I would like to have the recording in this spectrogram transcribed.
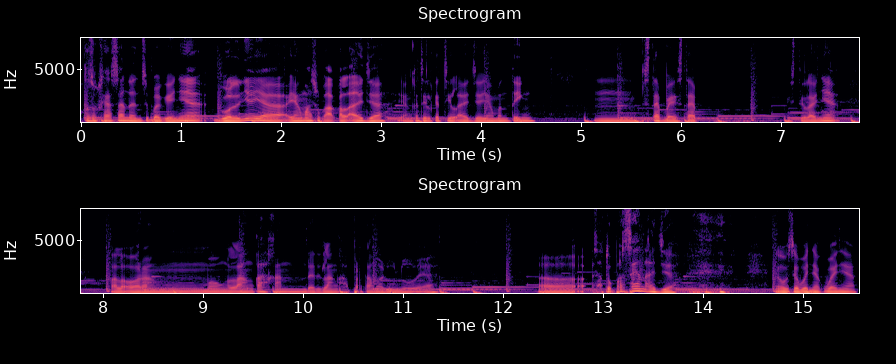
kesuksesan dan sebagainya, goalnya ya yang masuk akal aja, yang kecil-kecil aja, yang penting hmm, step by step. Istilahnya kalau orang mau ngelangkah kan dari langkah pertama dulu ya. Eh, satu uh, persen aja, nggak usah banyak-banyak.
